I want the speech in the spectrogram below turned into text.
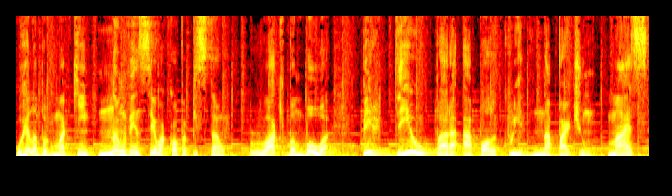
O Relâmpago McQueen não venceu a Copa Pistão. Rock Balboa perdeu para Apollo Creed na parte 1, mas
